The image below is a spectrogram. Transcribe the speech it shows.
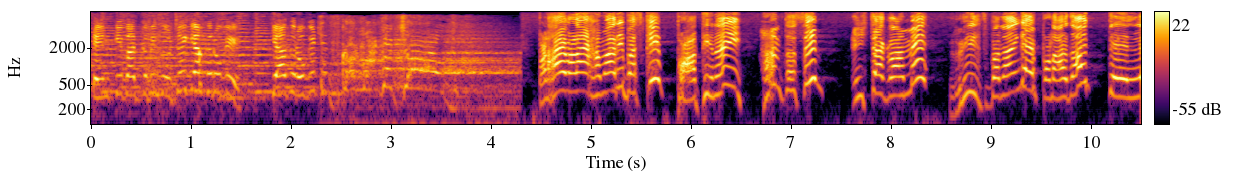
टेंथ के बाद कभी सोचा क्या करोगे? क्या करोगे? पढ़ाई वढ़ाई हमारी बस की बात ही नहीं। हम तो सिर्फ़ इंस्टाग्राम में रील्स बनाएँगे पढ़ाई जाए तेल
